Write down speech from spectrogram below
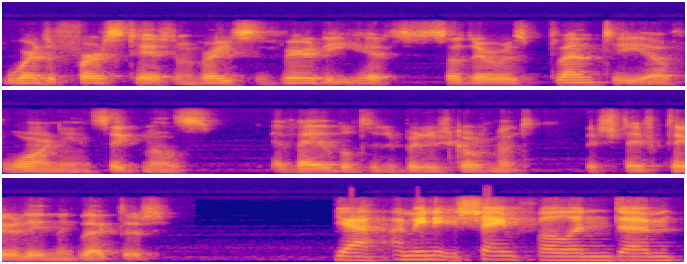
were the first hit and very severely hit. So there was plenty of warning signals available to the British government, which they've clearly neglected. Yeah, I mean, it's shameful. And um,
